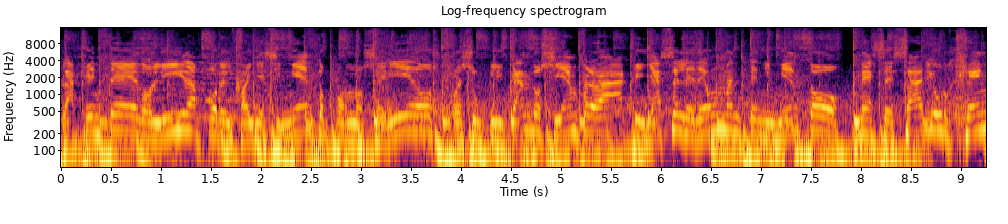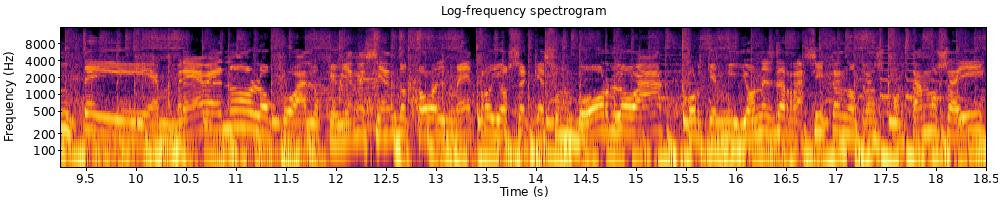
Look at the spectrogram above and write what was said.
la gente dolida por el fallecimiento, por los heridos, pues suplicando siempre, va, que ya se le dé un mantenimiento necesario, urgente y en breve, ¿no? Loco, a lo que viene siendo todo el metro. Yo sé que es un borlo, ¿ah? Porque millones de racitas nos transportamos ahí.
